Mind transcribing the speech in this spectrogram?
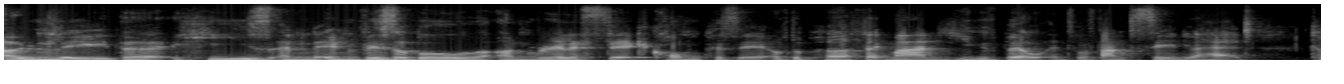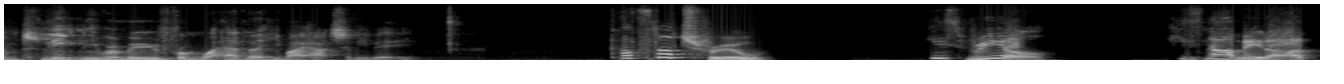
Only that he's an invisible, unrealistic composite of the perfect man you've built into a fantasy in your head, completely removed from whatever he might actually be. That's not true. He's real. He's not made up.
